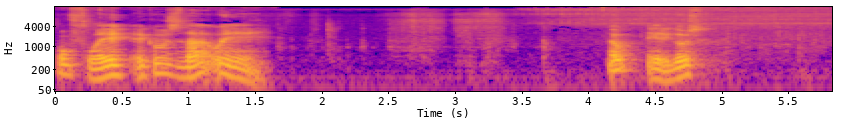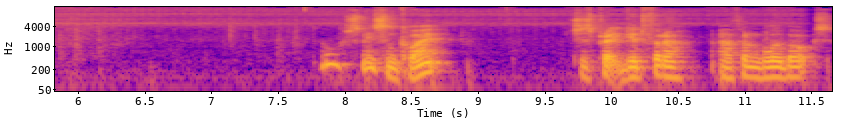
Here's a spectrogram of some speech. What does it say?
hopefully it goes that way. Oh, there it goes. Oh, it's nice and quiet, which is pretty good for a Athearn Blue box.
